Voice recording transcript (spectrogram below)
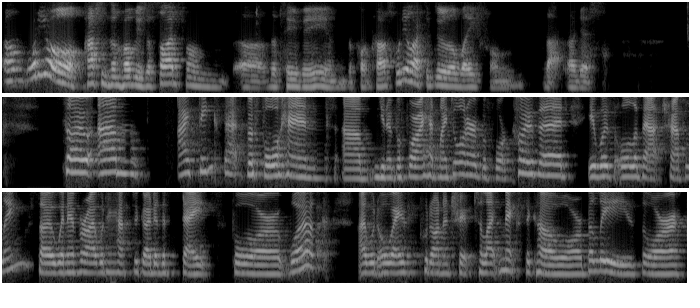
Um, what are your passions and hobbies aside from uh, the TV and the podcast? What do you like to do away from that, I guess? So, um, I think that beforehand, um, you know, before I had my daughter, before COVID, it was all about traveling. So whenever I would have to go to the States for work, I would always put on a trip to like Mexico or Belize or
